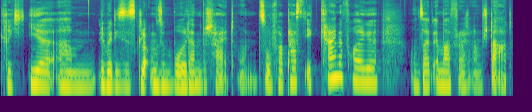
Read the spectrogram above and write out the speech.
kriegt ihr ähm, über dieses Glockensymbol dann Bescheid. Und so verpasst ihr keine Folge und seid immer fresh am Start.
